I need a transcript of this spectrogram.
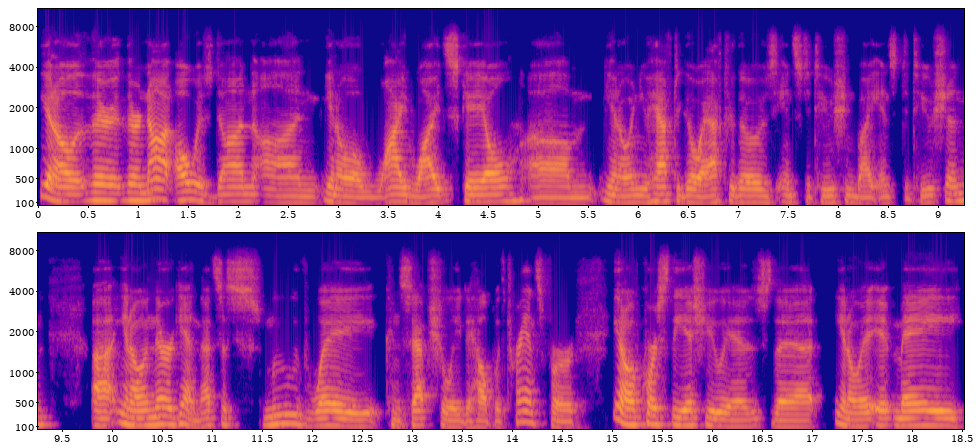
you know, they're they're not always done on you know a wide wide scale. Um, you know, and you have to go after those institution by institution. Uh, you know, and there again, that's a smooth way conceptually to help with transfer. You know, of course, the issue is that, you know, it, it may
